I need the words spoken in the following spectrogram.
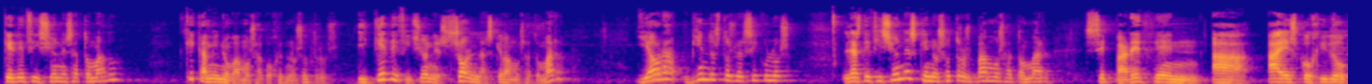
¿Qué decisiones ha tomado? ¿Qué camino vamos a coger nosotros? ¿Y qué decisiones son las que vamos a tomar? Y ahora, viendo estos versículos, las decisiones que nosotros vamos a tomar se parecen a ¿ha escogido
